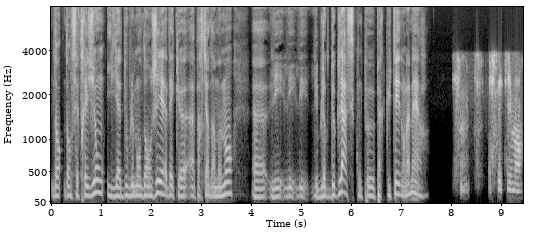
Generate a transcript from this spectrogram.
Dans, dans, cette région, il y a doublement danger avec, à partir d'un moment, les, les, les, blocs de glace qu'on peut percuter dans la mer. Effectivement,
